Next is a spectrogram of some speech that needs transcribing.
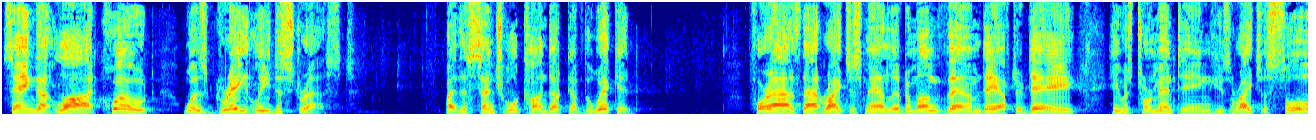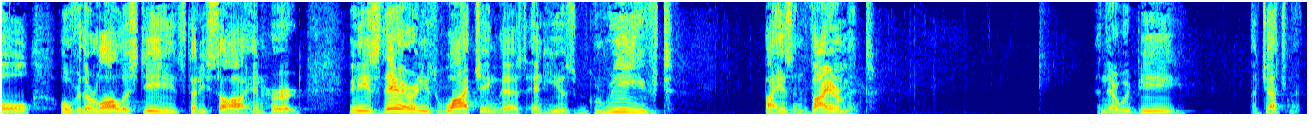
saying that Lot, quote, was greatly distressed by the sensual conduct of the wicked. For as that righteous man lived among them day after day, he was tormenting his righteous soul over their lawless deeds that he saw and heard. And he's there and he's watching this and he is grieved by his environment. And there would be a judgment.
